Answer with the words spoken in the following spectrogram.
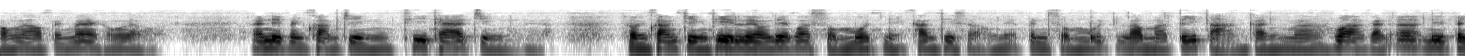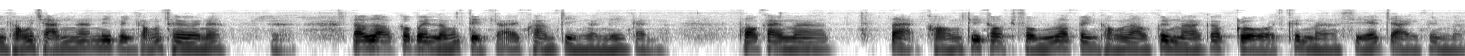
ของเราเป็นแม่ของเรา อันนี้เป็นความจริงที่แท้จริง ส่วนความจริงที่เรียกเรียกว่าสมมุติเนี่ยขั้นที่สองเนี่ยเป็นสมมุติเรามาตีต่างกันมาว่ากันเออนี่เป็นของฉันนะนี่เป็นของเธอนะ แล้วเราก็ไปหลงติดกับไอ้ความจริงอันนี้กันพอใครมาแตะของที่เขาสมมติว่าเป็นของเราขึ้นมาก็โกรธขึ้นมาเสียใจขึ้นมา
